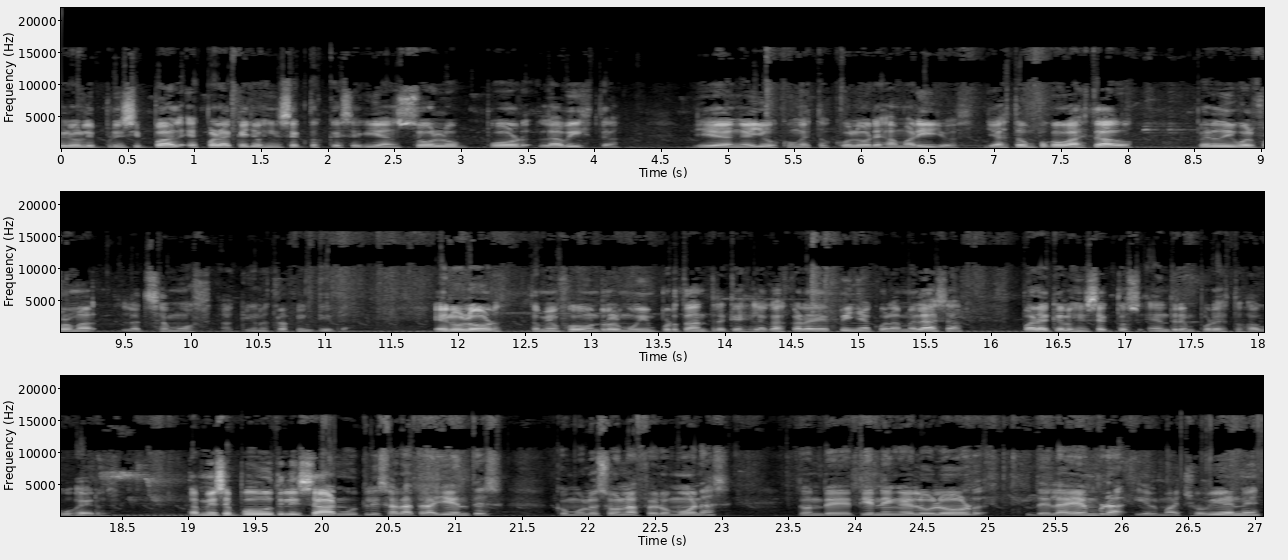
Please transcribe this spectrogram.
pero lo principal es para aquellos insectos que se guían solo por la vista. Llegan ellos con estos colores amarillos. Ya está un poco gastado, pero de igual forma la hacemos aquí en nuestra finquita. El olor también fue un rol muy importante, que es la cáscara de piña con la melaza, para que los insectos entren por estos agujeros. También se puede utilizar, utilizar atrayentes, como lo son las feromonas, donde tienen el olor de la hembra y el macho viene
